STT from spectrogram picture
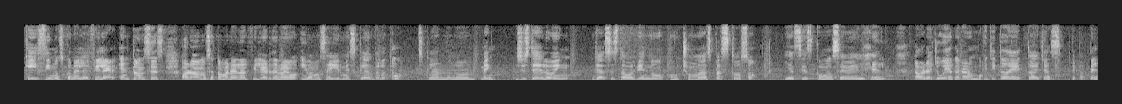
que hicimos con el alfiler. Entonces, ahora vamos a tomar el alfiler de nuevo y vamos a ir mezclándolo todo. Mezclándolo. Ven, y si ustedes lo ven, ya se está volviendo mucho más pastoso. Y así es como se ve el gel. Ahora yo voy a agarrar un poquitito de toallas de papel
